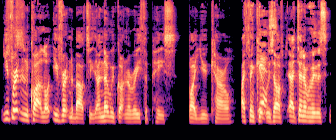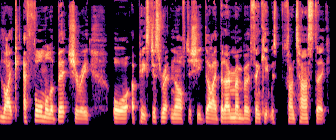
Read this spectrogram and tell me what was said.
You've written quite a lot. You've written about it. I know we've got an Aretha piece by you, Carol. I think it Yes. was after, I don't know if it was like a formal obituary or a piece just written after she died, but I remember thinking it was fantastic.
